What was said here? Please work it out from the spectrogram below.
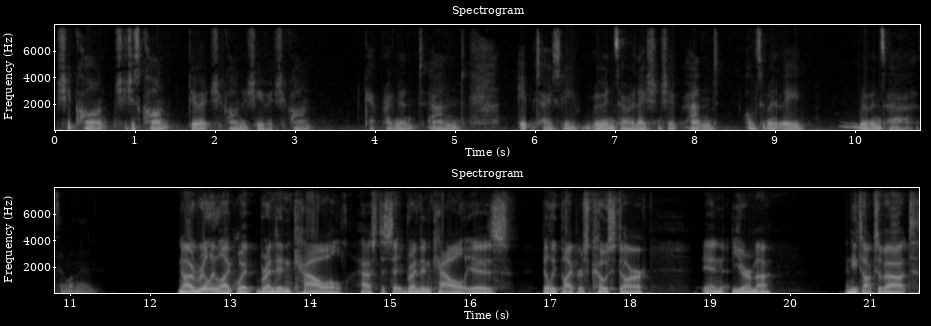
she can't, she just can't do it, she can't achieve it, she can't get pregnant, and it totally ruins her relationship and ultimately ruins her as a woman. Now, I really like what Brendan Cowell has to say. Brendan Cowell is Billie Piper's co star in Yerma, and he talks about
